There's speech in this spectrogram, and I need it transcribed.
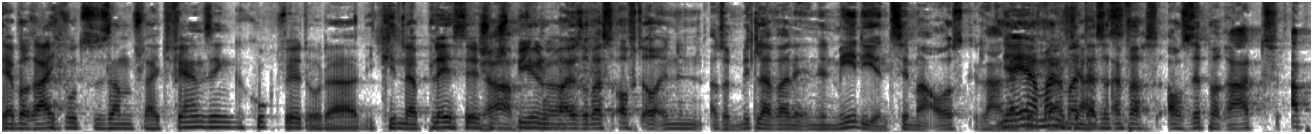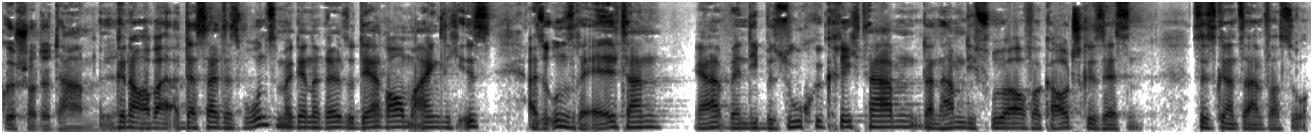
der Bereich, wo zusammen vielleicht Fernsehen geguckt wird oder die Kinder Playstation ja, spielen. Wobei sowas oft auch in den, also mittlerweile in den Medienzimmer ausgelagert ja, ja, wird, weil man ja, das, das einfach auch separat abgeschottet haben will. Genau, aber das halt das Wohnzimmer Wohnzimmer generell so der Raum eigentlich ist, also unsere Eltern, ja, wenn die Besuch gekriegt haben, dann haben die früher auf der Couch gesessen. Das ist ganz einfach so.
